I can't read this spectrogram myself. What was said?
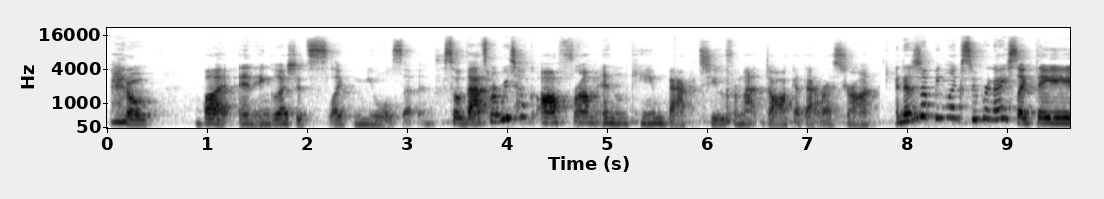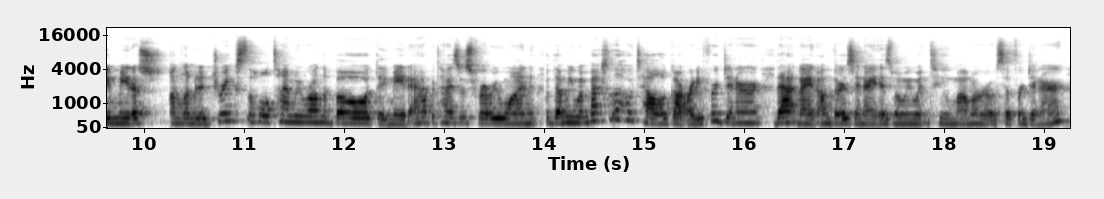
pero but in English it's like Mule 7. So that's where we took off from and came back to from that dock at that restaurant. It ended up being like super nice. Like they made us unlimited drinks the whole time we were on the boat. They made appetizers for everyone. But then we went back to the hotel, got ready for dinner. That night on Thursday night is when we went to Mama Rosa for dinner.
